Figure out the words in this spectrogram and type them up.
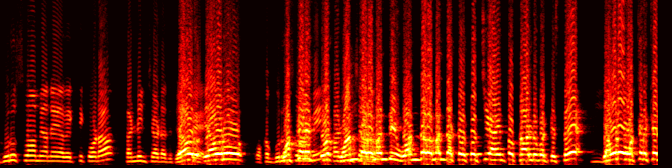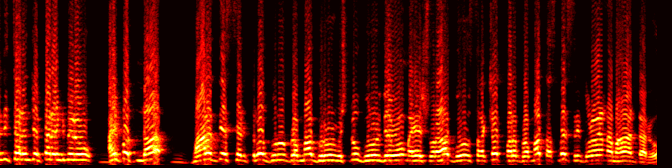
గురుస్వామి అనే వ్యక్తి కూడా ఖండించాడు అది ఎవరు. ఎవరు ఒక గురుస్వామి ఒక్కడి వందల. మంది వందల మంది అక్కడికి వచ్చి ఆయనతో కాళ్ళు పట్టిస్తే. ఎవరో ఒక్కడి ఖండించారని చెప్పారండి మీరు అయిపోతుందా. భారతదేశ చరిత్రలో గురు బ్రహ్మ గురు విష్ణు గురు దేవో మహేశ్వర గురు సాక్షాత్ పరబ్రహ్మ తస్మై శ్రీ గురువే నమ అంటారు.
